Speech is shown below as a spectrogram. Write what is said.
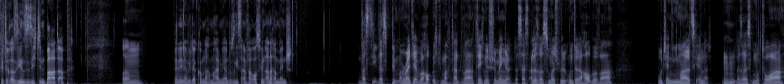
Bitte rasieren Sie sich den Bart ab, Ähm, wenn die dann wieder kommen nach einem halben Jahr. Du siehst einfach aus wie ein anderer Mensch. Was, die, was Pimp My Ride ja überhaupt nicht gemacht hat, war technische Mängel. Das heißt, alles, was zum Beispiel unter der Haube war, wurde ja niemals geändert. Mhm. Das heißt, Motor,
